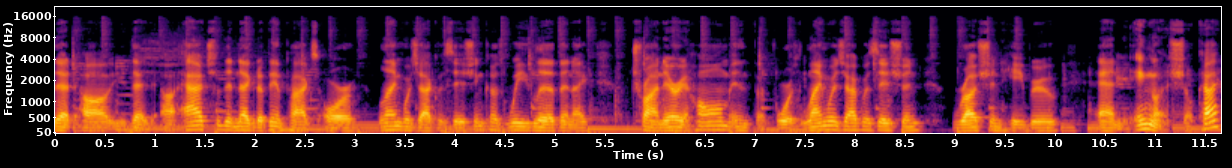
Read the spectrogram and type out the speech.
that uh, that uh, actually the negative impacts are language acquisition because we live in a trinary home in, for language acquisition, Russian, Hebrew, and English. Okay?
